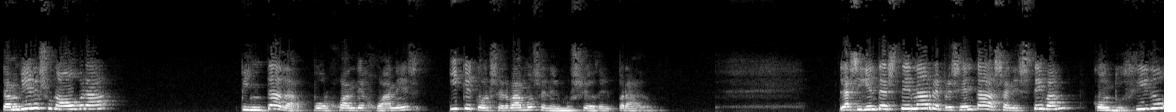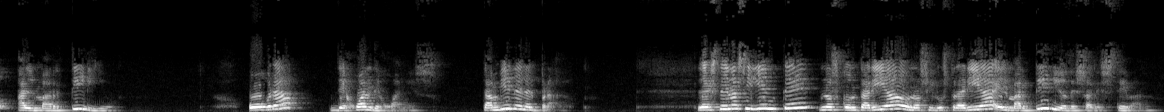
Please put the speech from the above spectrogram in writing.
También es una obra pintada por Juan de Juanes y que conservamos en el Museo del Prado. La siguiente escena representa a San Esteban conducido al martirio, obra de Juan de Juanes, también en el Prado. La escena siguiente nos contaría o nos ilustraría el martirio de San Esteban,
